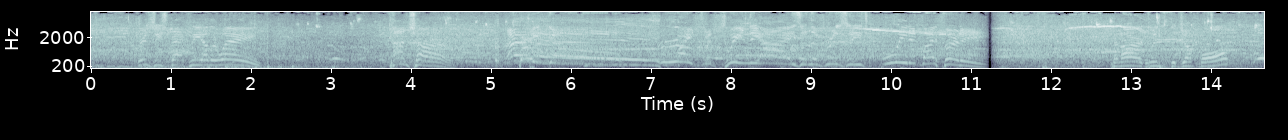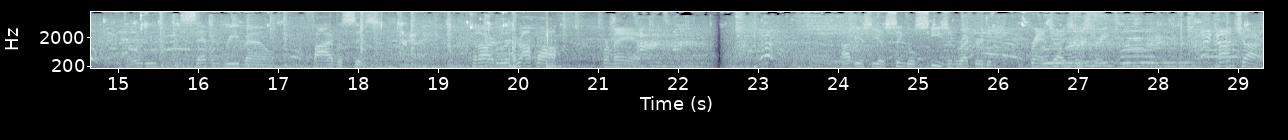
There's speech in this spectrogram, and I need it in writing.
Grizzlies back the other way. Konchar. Bingo! Right between the eyes, and the Grizzlies lead it by 30. Kennard wins the jump ball. 37 rebounds, 5 assists. Kennard with a drop off for Mann. Obviously a single season record in franchise history. Konchar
